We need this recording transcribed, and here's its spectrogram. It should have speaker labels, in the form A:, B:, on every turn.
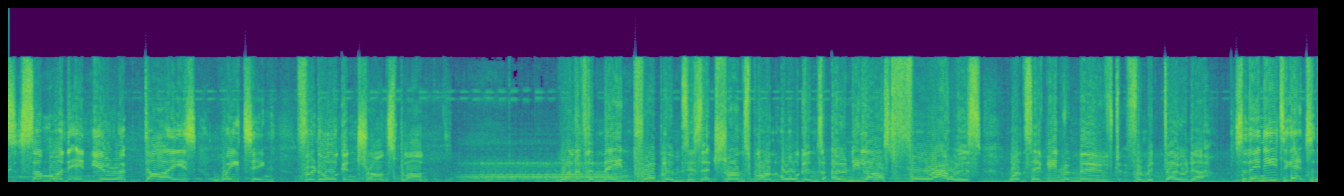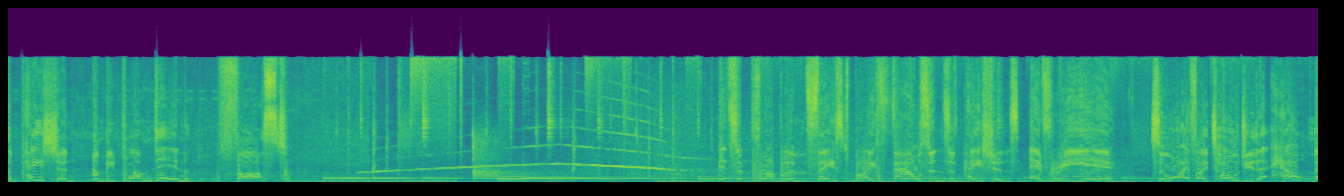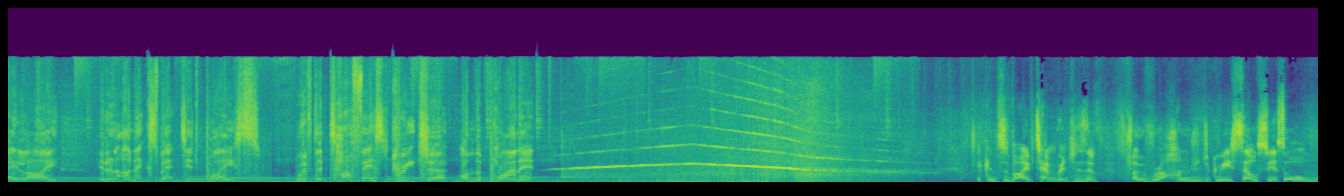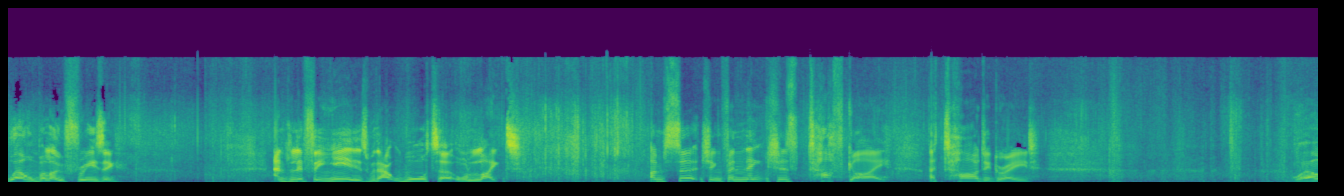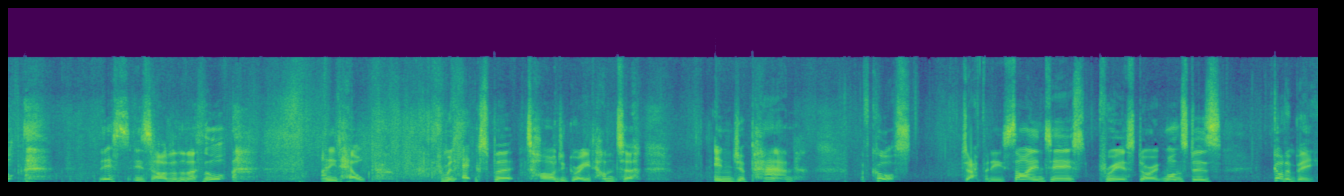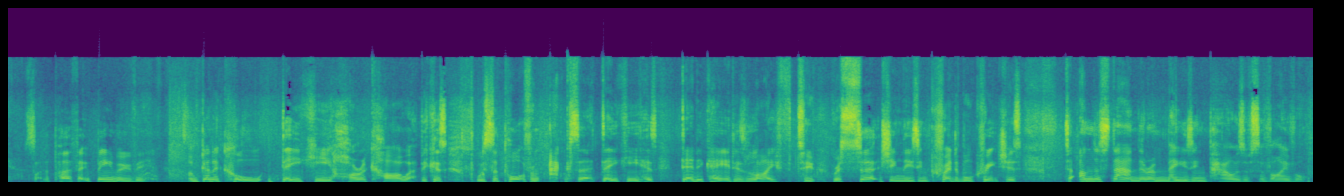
A: someone in Europe dies waiting for an organ transplant. One of the main problems is that transplant organs only last four hours once they've been removed from a donor. So they need to get to the patient and be plumbed in fast. It's a problem faced by thousands of patients every year. So what if I told you that help may lie in an unexpected place with the toughest creature on the planet? It can survive temperatures of over 100 degrees Celsius or well below freezing and live for years without water or light. I'm searching for nature's tough guy, a tardigrade. Well, this is harder than I thought. I need help from an expert tardigrade hunter in Japan. Of course, Japanese scientists, prehistoric monsters, Gotta be. It's like the perfect B movie. I'm gonna call Daiki Horikawa because with support from AXA, Daiki has dedicated his life to researching these incredible creatures to understand their amazing powers of survival.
